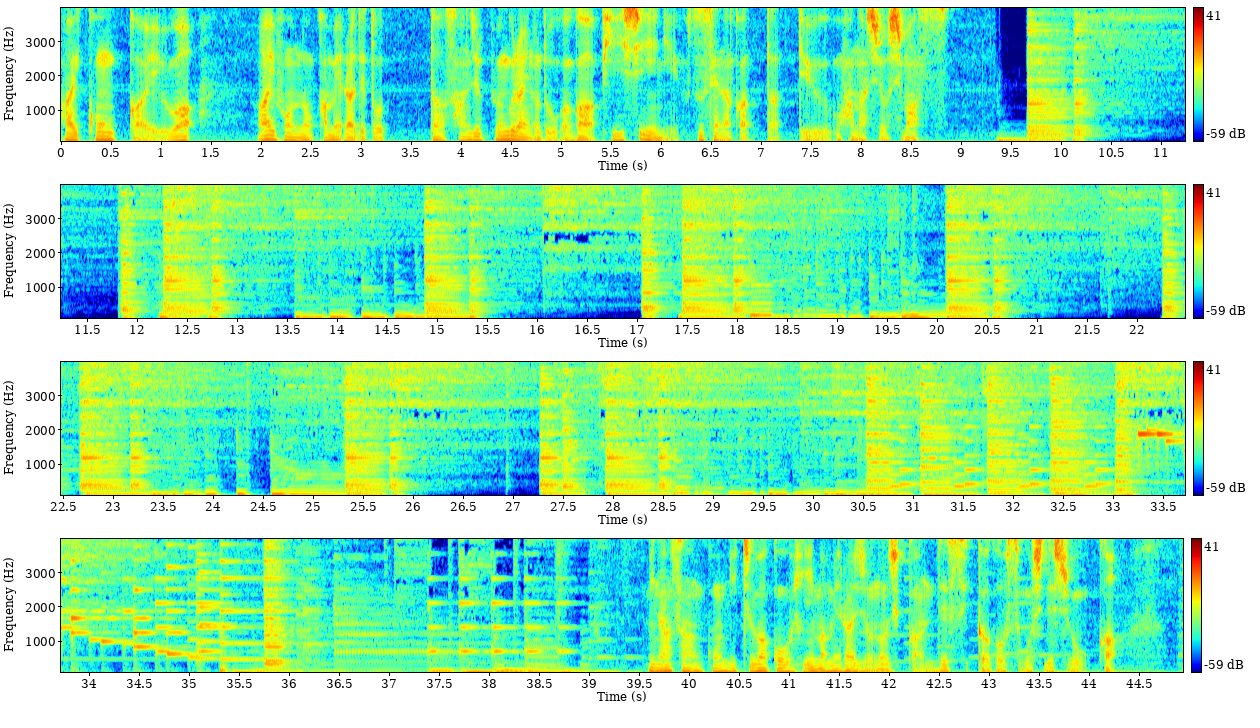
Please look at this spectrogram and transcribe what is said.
はい、今回は iPhone のカメラで撮った30分ぐらいの動画が PC に映せなかったっていうお話をします。皆さんこんにちは。コーヒー豆ラジオの時間です。いかがお過ごしでしょうか？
